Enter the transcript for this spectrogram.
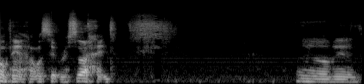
Oh man, I almost hit resigned. Oh man.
